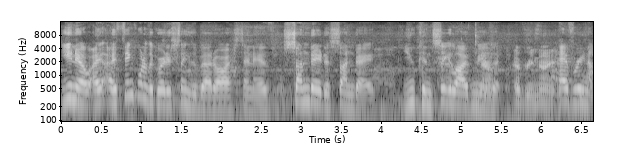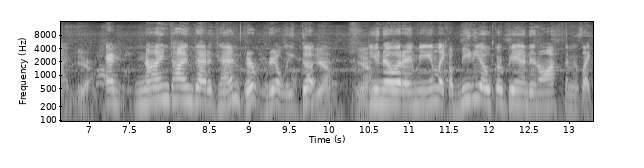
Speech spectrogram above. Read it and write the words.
you know, I, I think one of the greatest things about Austin is Sunday to Sunday, you can see live music Yeah, every night. every night. Yeah. And nine times out of ten, they're really good. Yeah, yeah. You know what I mean? Like a mediocre band in Austin is like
